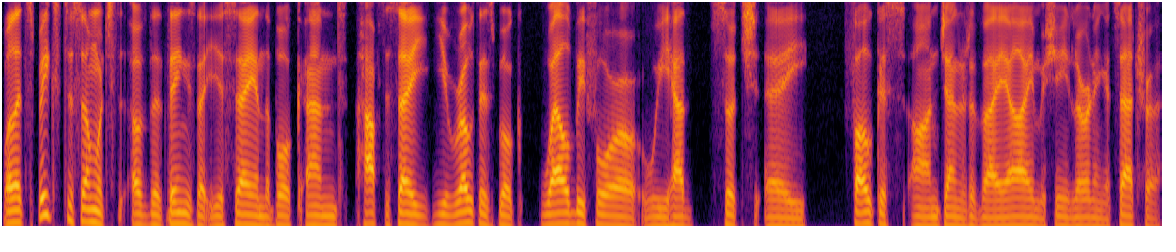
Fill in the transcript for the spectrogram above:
Well, it speaks to so much of the things that you say in the book. And have to say, you wrote this book well before we had such a focus on generative AI, machine learning, etc.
